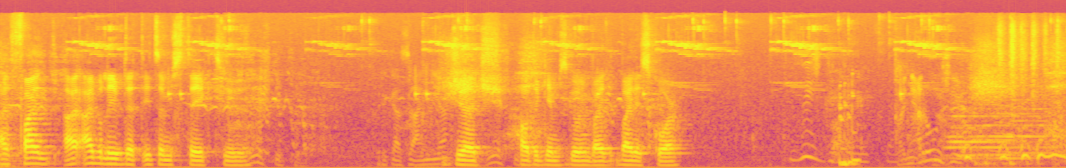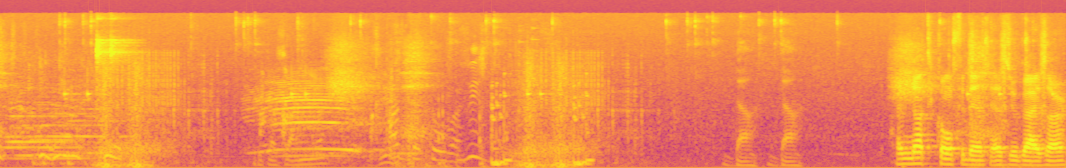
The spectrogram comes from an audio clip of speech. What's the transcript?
I find I, I believe that it's a mistake to judge how the game's going by by the score. I'm not confident as you guys are.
